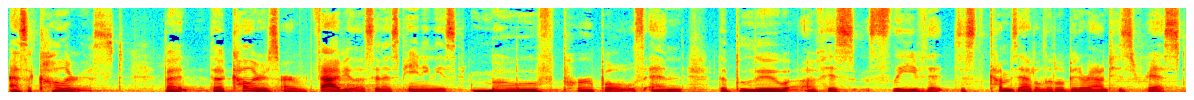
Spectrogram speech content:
as a colorist. But the colors are fabulous in this painting these mauve purples and the blue of his sleeve that just comes out a little bit around his wrist,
